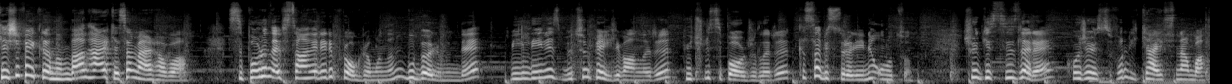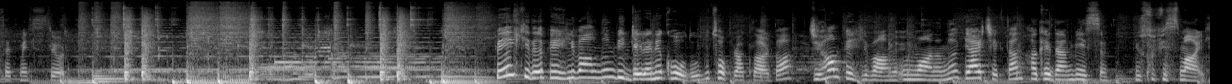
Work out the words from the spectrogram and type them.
Keşif ekranından herkese merhaba. Sporun Efsaneleri programının bu bölümünde bildiğiniz bütün pehlivanları, güçlü sporcuları kısa bir süreliğine unutun. Çünkü sizlere Koca Yusuf'un hikayesinden bahsetmek istiyorum. Belki de pehlivanlığın bir gelenek olduğu bu topraklarda Cihan Pehlivanı ünvanını gerçekten hak eden bir isim Yusuf İsmail.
